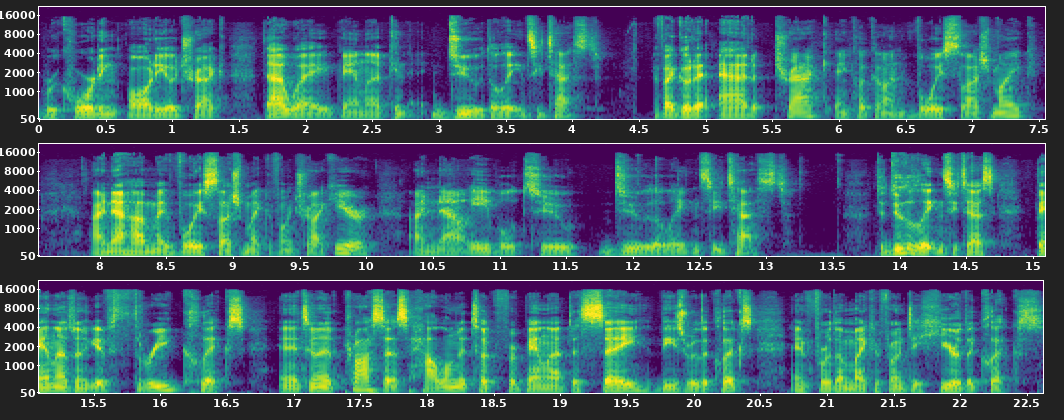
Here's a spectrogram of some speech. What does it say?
recording audio track. That way, BandLab can do the latency test. If I go to add track and click on voice slash mic, I now have my voice slash microphone track here. I'm now able to do the latency test. To do the latency test, BandLab's going to give three clicks and it's going to process how long it took for BandLab to say these were the clicks and for the microphone to hear the clicks.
